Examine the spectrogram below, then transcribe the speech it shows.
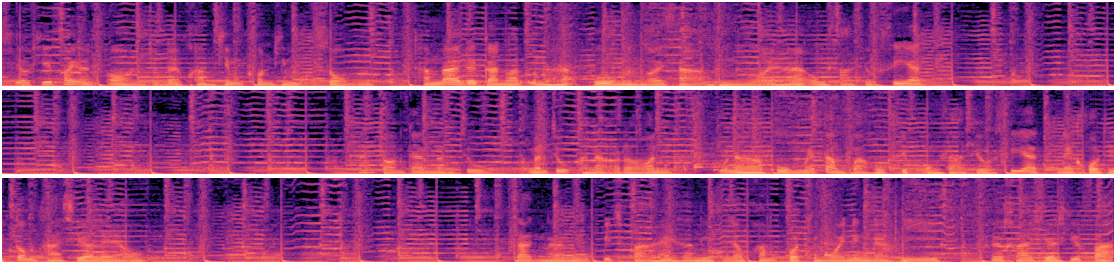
เคี่ยวที่ไฟอ่อนๆจนได้ความเข้มข้นที่เหมาะสม ทำได้โดยการวัดอุณหภูมิ 103-105 องศาเซลเซียส ขั้นตอนการบรรจุ บรรจุขณะร้อน อุณหภูมิไม่ต่ำกว่า 60 องศาเซลเซียส ในขวดที่ต้มฆ่าเชื้อแล้ว จากนั้นปิดฝาให้สนิทแล้วคว่ำขวดทิ้งไว้ 1 นาที เพื่อฆ่าเชื้อที่ฝา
